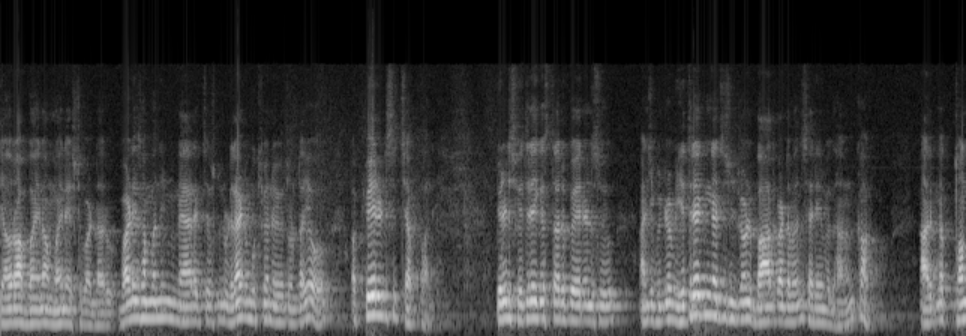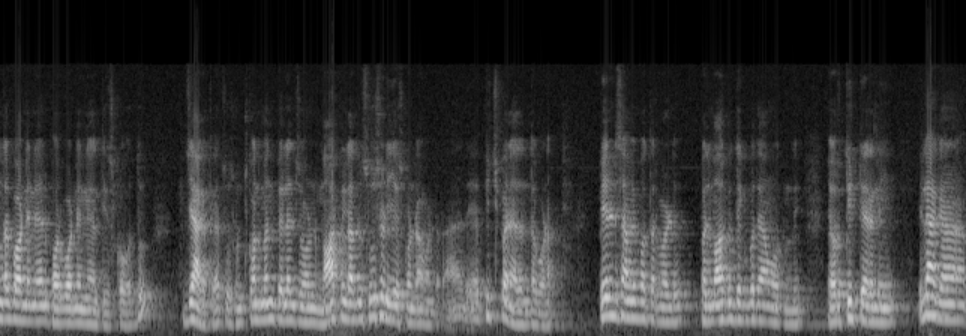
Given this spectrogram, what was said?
ఎవరో అబ్బాయినా అమ్మాయినా ఇష్టపడ్డారు. వాటికి సంబంధించి మ్యారేజ్ చేసుకున్నప్పుడు ఎలాంటి ముఖ్యమైనవి ఏవైతే ఉంటాయో పేరెంట్స్ చెప్పాలి. పేరెంట్స్ వ్యతిరేకిస్తారు పేరెంట్స్ అని చెప్పి ఇంట్లో వ్యతిరేకంగా చేసి ఇంట్లో బాధపడడం అనేది సరైన విధానం కాదు. ఆ రకంగా తొందరపాటు నిర్ణయాలు పొరపాటు నిర్ణయాలు తీసుకోవద్దు. జాగ్రత్తగా చూసుకోండి కొంతమంది పిల్లలు చూడండి మార్కులు కాదు సూసైడ్ చేసుకుంటామంటారు అదే పిచ్చి పని అదంతా కూడా. పేరెంట్స్ ఏమైపోతారు వాళ్ళు పది మార్కులు తగ్గిపోతే ఏమవుతుంది? ఎవరు తిట్టారని? ఇలాగా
